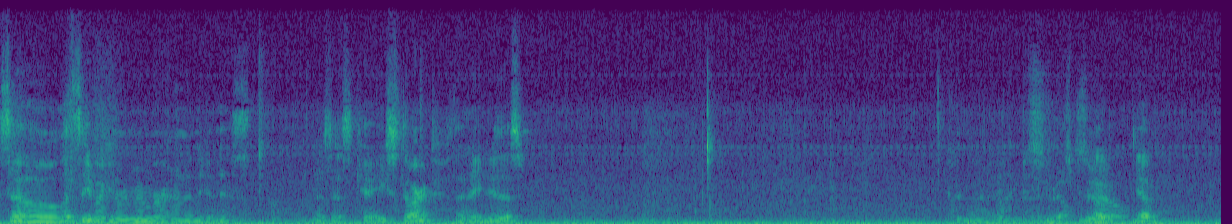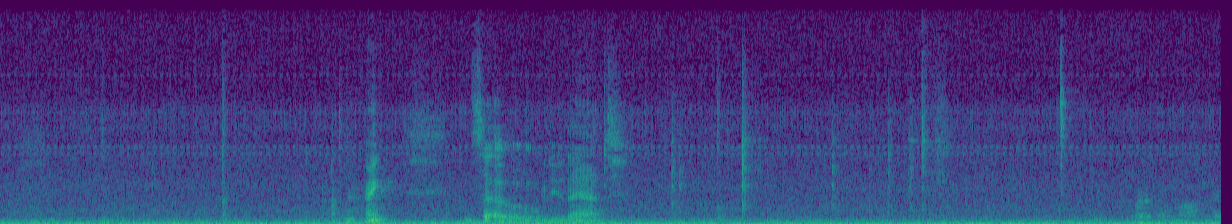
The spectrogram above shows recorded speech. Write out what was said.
So let's see if I can remember how to do this. There's this K start. Is that how you do this? Could not Sudo. Oh, Yep. Alright, so we do that. Vertical lock there.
